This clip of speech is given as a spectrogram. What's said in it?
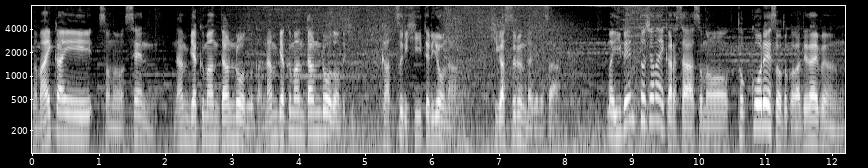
まあ、毎回、その、1000何百万ダウンロードとか何百万ダウンロードの時、がっつり弾いてるような気がするんだけどさ、まあ、イベントじゃないからさ、その、特攻レースとかが出ない分、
